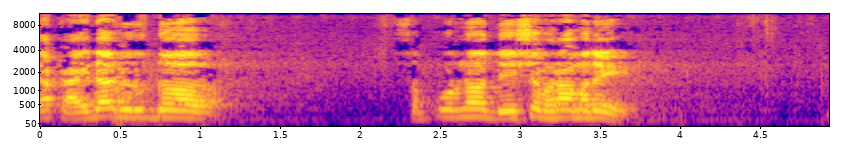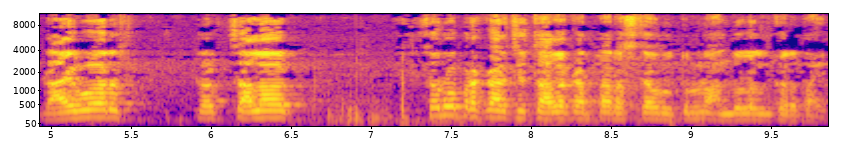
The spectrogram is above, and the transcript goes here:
या कायद्याविरुद्ध संपूर्ण देशभरामध्ये ड्रायव्हर ट्रक चालक सर्व प्रकारचे चालक आता रस्त्यावर उतरून आंदोलन करत आहेत.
